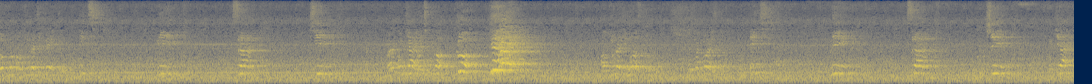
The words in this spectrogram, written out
locomotora de peito, nits, mi, san, ti. Agora como que é? Último yeah! É. Altura de rosto, mesma coisa, nits, mi, san, é?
